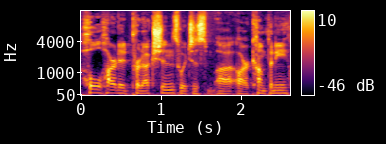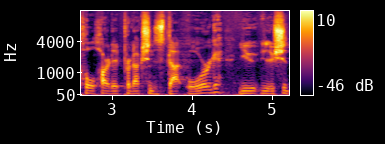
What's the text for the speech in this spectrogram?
Wholehearted Productions, which is uh, our company, wholeheartedproductions.org. You, you should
